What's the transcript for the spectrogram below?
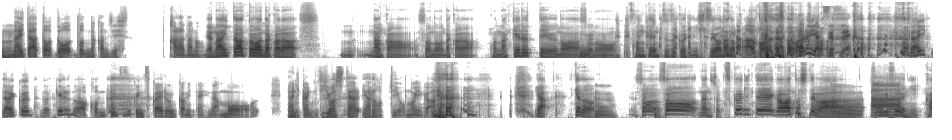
ら、うん。泣いた後、どう、どんな感じでした？体のい。や泣いた後はうんだから、んなんかそのだからこう泣けるっていうのはうんそのコンテンツ作りに必要なのかなあ、もうなんか悪いやつでですね。泣い泣く泣けるのはコンテンツ作りに使えるんかみたいな、もう何かに利用してややろうっていう思いが。いやけど、うん、そうそうなんでしょう作り手側としてはあそういうふうに考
